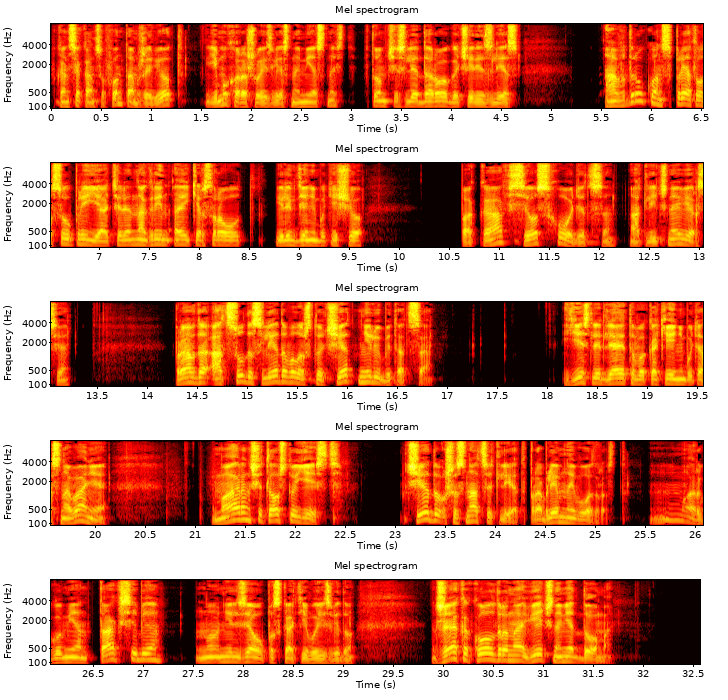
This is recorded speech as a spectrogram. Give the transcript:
в конце концов, он там живет, ему хорошо известна местность, в том числе дорога через лес. А вдруг он спрятался у приятеля на Грин Эйкерс Роуд или где-нибудь еще? Пока все сходится. Отличная версия. Правда, отсюда следовало, что Чет не любит отца. Есть ли для этого какие-нибудь основания? Майрон считал, что есть. Чеду 16 лет, проблемный возраст. Аргумент так себе, но нельзя упускать его из виду. Джека Колдрона вечно нет дома.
